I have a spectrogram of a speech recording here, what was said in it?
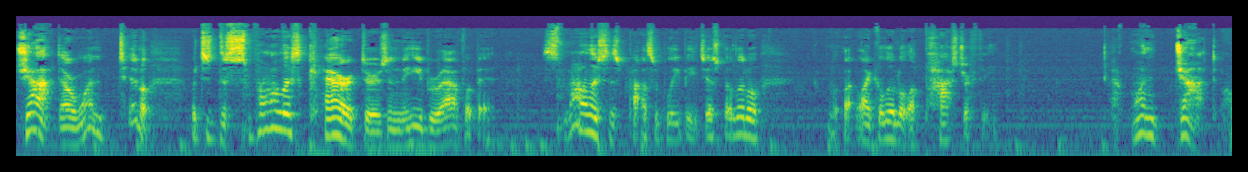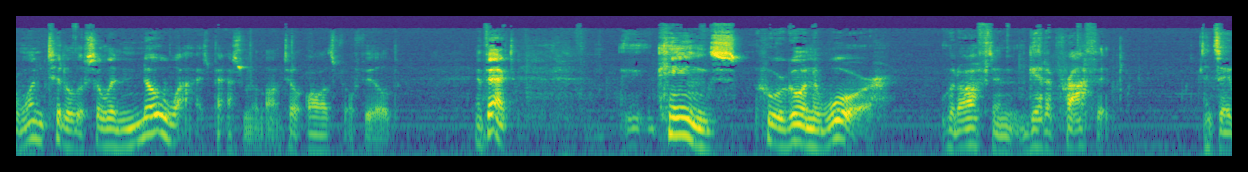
jot or one tittle, which is the smallest characters in the Hebrew alphabet. Smallest as possibly be, just a little, like a little apostrophe. Not one jot or one tittle of so in no wise pass from the law until all is fulfilled. In fact, kings who were going to war would often get a prophet and say,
